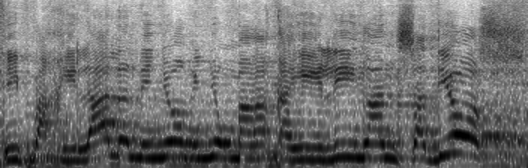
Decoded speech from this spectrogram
ipakilala ninyo ang inyong mga kahilingan sa Diyos.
